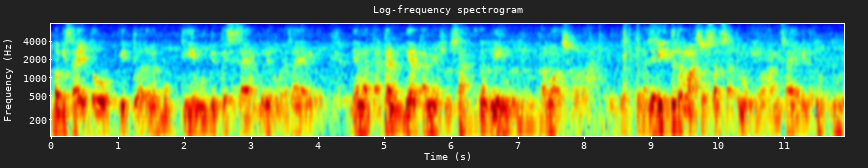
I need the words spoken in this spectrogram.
bagi saya itu itu adalah bukti wujud kasih sayang beliau kepada saya gitu. Dia mengatakan biar kami yang susah tetapi Hmm. kamu harus sekolah gitu. Nah jadi itu termasuk salah satu mengilhami saya gitu. Mm.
